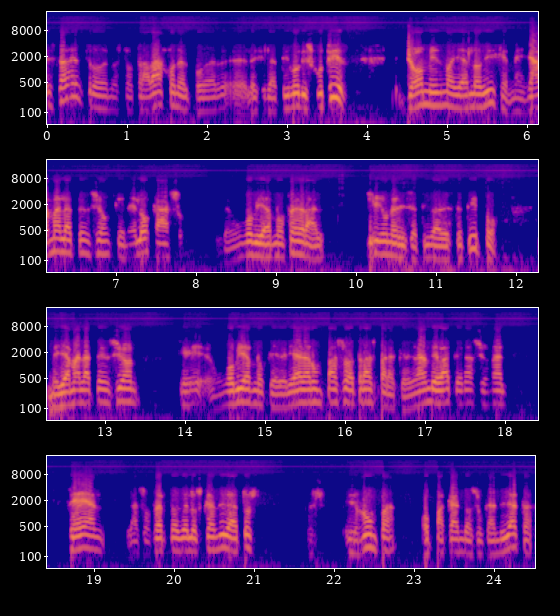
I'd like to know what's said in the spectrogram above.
está dentro de nuestro trabajo en el Poder eh, Legislativo discutir. Yo mismo ayer lo dije, me llama la atención que en el ocaso de un gobierno federal llegue una iniciativa de este tipo. Me llama la atención que un gobierno que debería dar un paso atrás para que el gran debate nacional sean las ofertas de los candidatos, irrumpa opacando a su candidata,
